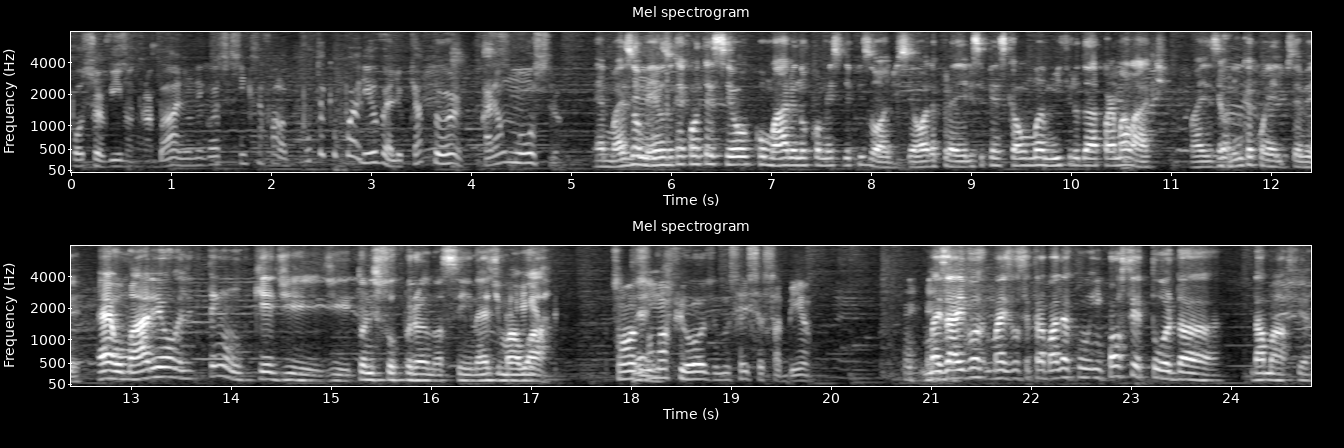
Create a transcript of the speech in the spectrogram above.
Paul Sorvino trabalha, um negócio assim que você fala, puta que pariu, velho, que ator, o cara é um monstro. É mais ou menos o que aconteceu com o Mario no começo do episódio. Você olha para ele e pensa que é um mamífero da Parmalat. Mas Eu... brinca com ele pra você ver. É, o Mario, ele tem um quê de, de Tony Soprano, assim, né? De Mauá. São né? um mafioso, não sei se você sabia. Mas aí mas você trabalha com, em qual setor da, da máfia?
